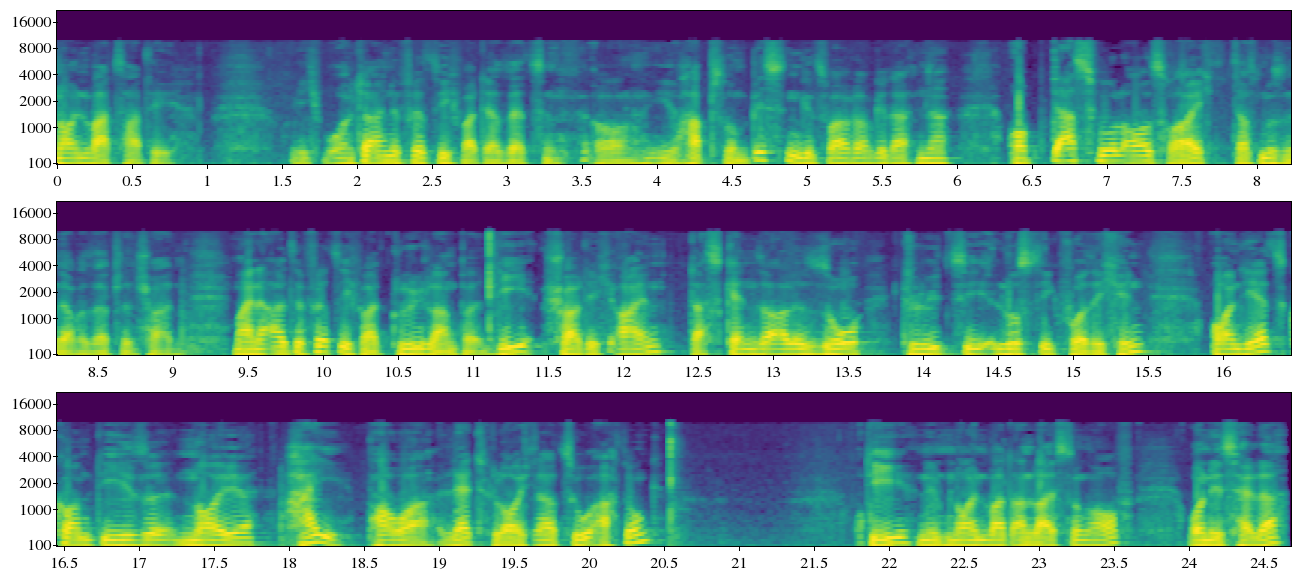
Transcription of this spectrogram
äh, Watt hat die. Ich wollte eine 40 Watt ersetzen. Äh, ich habe so ein bisschen gezweifelt, habe gedacht, na, ob das wohl ausreicht, das müssen Sie aber selbst entscheiden. Meine alte 40 Watt Glühlampe, die schalte ich ein, das kennen Sie alle, so glüht sie lustig vor sich hin. Und jetzt kommt diese neue High Power LED Leuchte dazu, Achtung, die nimmt 9 Watt an Leistung auf und ist heller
